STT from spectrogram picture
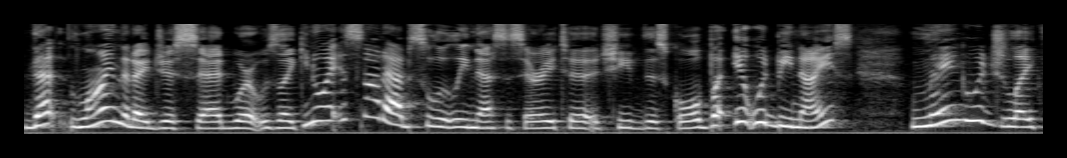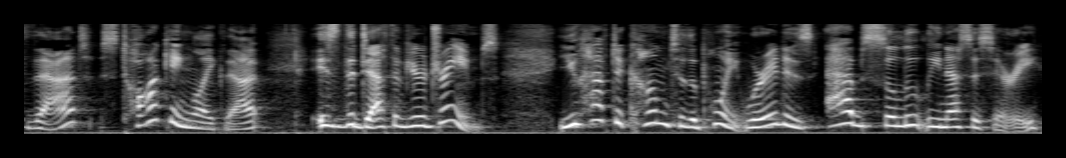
That line that I just said where it was like, you know what, it's not absolutely necessary to achieve this goal, but it would be nice Language like that, talking like that, is the death of your dreams. You have to come to the point where it is absolutely necessary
